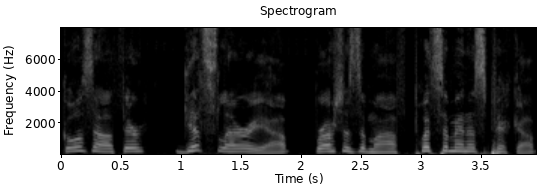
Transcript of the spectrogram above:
Goes out there, gets Larry up, brushes him off, puts him in his pickup,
